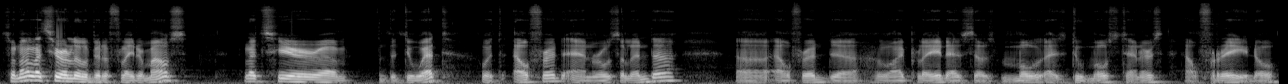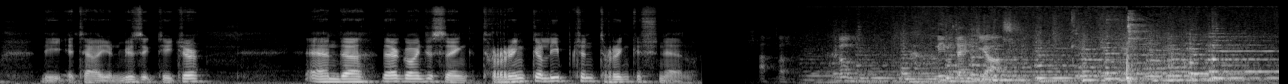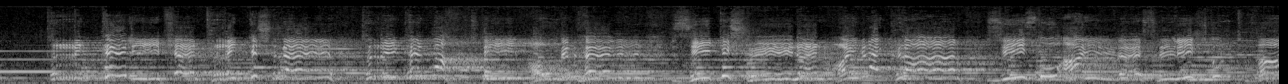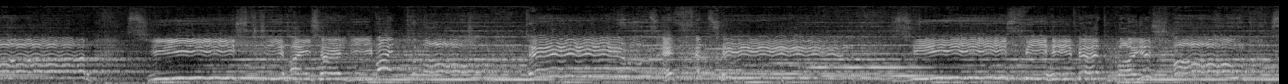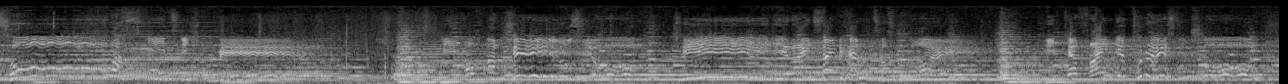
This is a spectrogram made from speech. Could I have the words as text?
So now let's hear a little bit of Fledermaus. Let's hear um, the duet with Alfred and Rosalinda. Uh, Alfred, uh, who I played as mo- as do most tenors, Alfredo, the Italian music teacher, and uh, they're going to sing "Trinke Liebchen, trinke schnell." Komm, nimm dein Glas. Liebchen, trinke schnell, trinke macht die Augen hell. Sieht die schönen Äuglein klar, siehst du alles Licht und wahr. Siehst, wie heiße Liebe ein Traum, der uns es erzählt. Siehst, wie hebt treue Schaum, der Feinde tröst schon.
